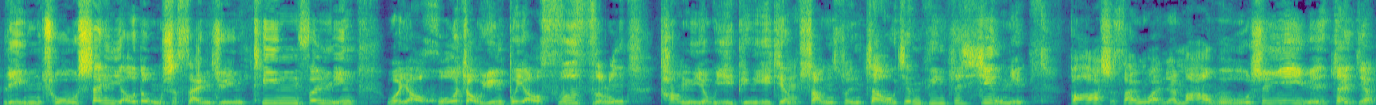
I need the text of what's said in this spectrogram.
令出山摇动，是三军听分明。我要活赵云，不要死子龙。倘有一兵一将伤损赵将军之性命，八十三万人马，五十一员战将，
